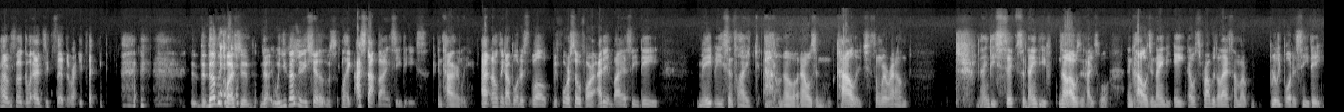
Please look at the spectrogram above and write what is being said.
I'm so glad you said the right thing. Another question: When you go to these shows, like I stopped buying CDs entirely. I don't think I bought a well before so far. I didn't buy a CD maybe since like I don't know, and I was in college, somewhere around ninety six or ninety. No, I was in high school. In college in ninety eight. That was probably the last time I really bought a CD.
